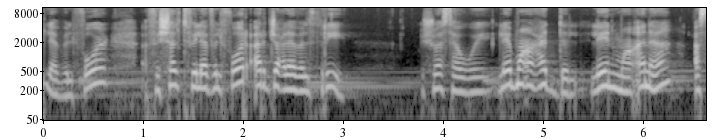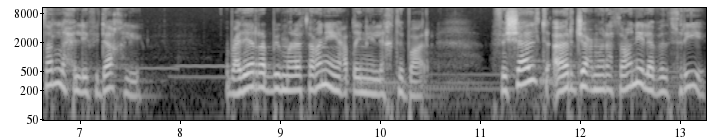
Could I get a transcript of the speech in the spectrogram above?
level 4 فشلت في level 4 أرجع level 3 شو أسوي؟ لين ما أعدل؟ لين ما أنا أصلح اللي في داخلي. وبعدين ربي مرة ثانية يعطيني الاختبار. فشلت أرجع مرة ثانية level 3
